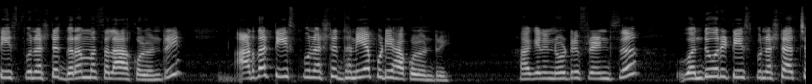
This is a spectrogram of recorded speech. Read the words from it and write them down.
ಟೀ ಸ್ಪೂನಷ್ಟು ಗರಂ ಮಸಾಲ ಹಾಕೊಳ್ಳೋಣ್ರಿ. ಅರ್ಧ ಟೀ ಸ್ಪೂನಷ್ಟು ಧನಿಯಾ ಪುಡಿ ಹಾಕೊಳ್ಳೋಣ್ರಿ. ಹಾಗೆಯೇ ನೋಡಿರಿ ಫ್ರೆಂಡ್ಸ್ ಒಂದೂವರೆ ಟೀ ಸ್ಪೂನಷ್ಟು ಅಚ್ಚ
